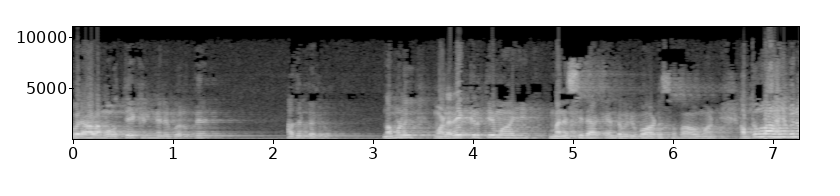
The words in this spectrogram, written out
ഒരാളെ മുഖത്തേക്ക് ഇങ്ങനെ വെറുതെ അതുണ്ടല്ലോ. നമ്മൾ വളരെ കൃത്യമായി മനസ്സിലാക്കേണ്ട ഒരുപാട് സ്വഭാവമാണ്. അബ്ദുല്ലാഹിബിൻ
